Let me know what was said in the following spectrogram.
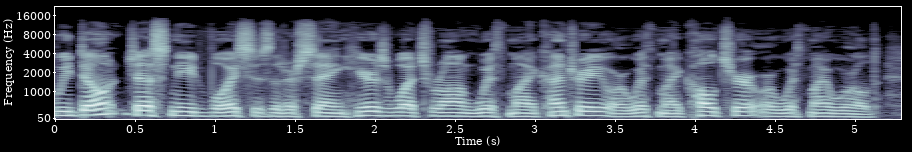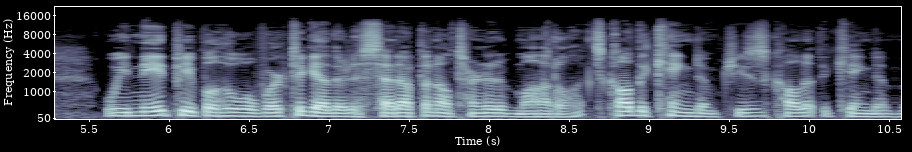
We don't just need voices that are saying, here's what's wrong with my country or with my culture or with my world. We need people who will work together to set up an alternative model. It's called the kingdom. Jesus called it the kingdom.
